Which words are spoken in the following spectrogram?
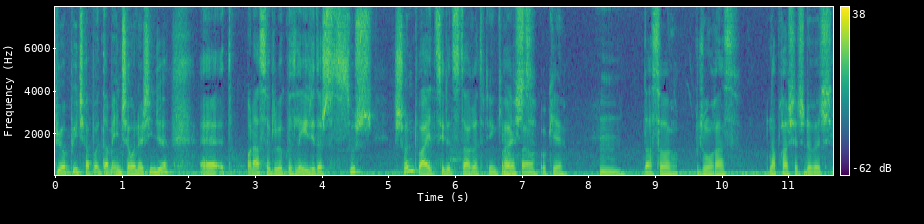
pio pič, a pon tam enče ono šinže. E, bonas so globoko leži, da suš schon 20 let stare, to denke ich. Echt? Okay. Hm. Da so, budemo raz naprašać dobyć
